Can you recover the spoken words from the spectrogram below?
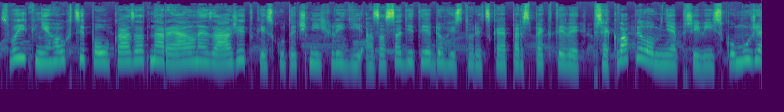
Svojí knihou chci poukázat na reálné zážitky skutečných lidí a zasadit je do historie historické perspektivy. Překvapilo mě při výzkumu, že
